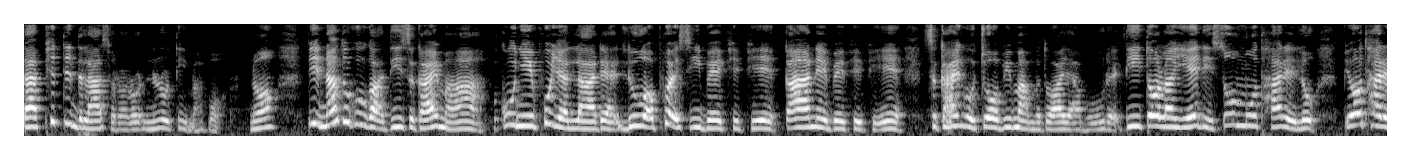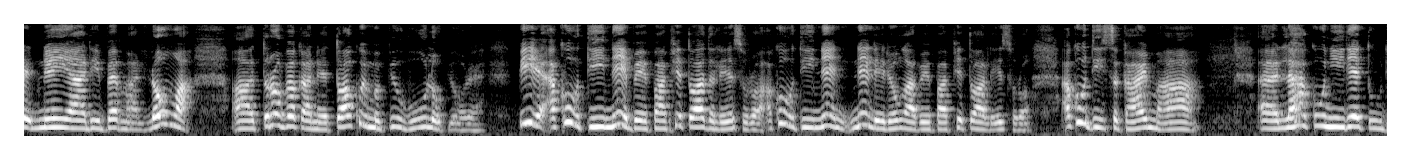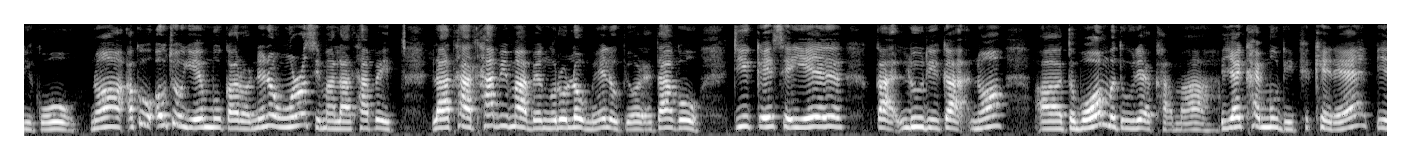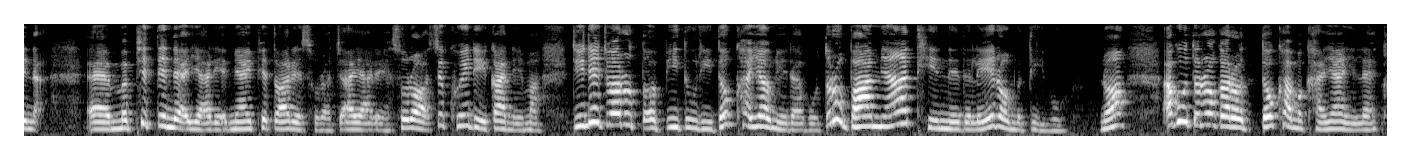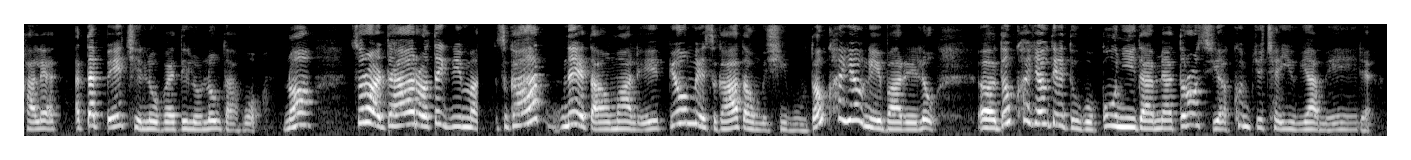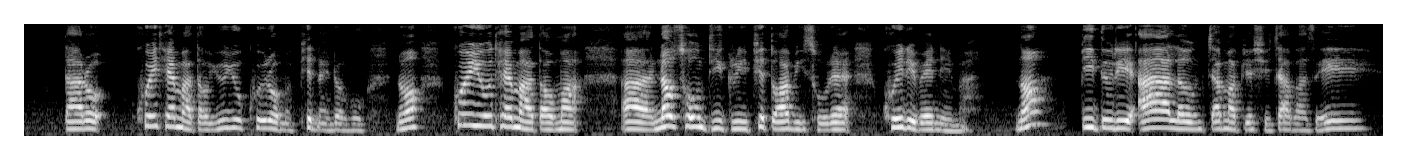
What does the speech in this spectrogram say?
ဒါဖြစ်တင်တလားဆိုတော့နင်တို့သိမှာပေါ့ နော်ပြီးနောက်တစ်ခုကဒီစကိုင်းမှာကိုညီဖို့ရလာတဲ့လူအဖွဲ့အစည်းပဲဖြစ်ဖြစ်ကားနဲ့ပဲဖြစ်ဖြစ်စကိုင်းကိုကြော်ပြီးမှမသွားရဘူးတဲ့ဒီတော်လန်ရဲဒီစိုးမိုးထားတယ်လို့ပြောထားတဲ့နေရာဒီဘက်မှာလုံးဝအာသူတို့ဘက်ကနေတွားခွင့်မပြုဘူးလို့ပြောတယ်ပြီးရင်အခုဒီနေ့ပဲဘာဖြစ်သွားတယ်လဲဆိုတော့အခုဒီနေ့နေ့လေတုန်းကပဲဘာဖြစ်သွားလဲဆိုတော့အခုဒီစကိုင်းမှာ အဲလာကူညီတဲ့သူတွေကိုနော်အခုအုတ်ချုပ်ရဲမှုကတော့နင်တို့ငါတို့စီမလာထားပေးလာထားထားပြီးမှပဲငါတို့လုပ်မယ်လို့ပြောတယ်ဒါကိုဒီကေဆေရဲကလူတွေကနော်အာသဘောမတူတဲ့အခါမှာရိုက်ခိုက်မှုတွေဖြစ်ခဲ့တယ်ပြင်အဲမဖြစ်တဲ့အရာတွေအများကြီးဖြစ်သွားတယ်ဆိုတာကြားရတယ်ဆိုတော့စစ်ခွေးတွေကနေမှဒီနေ့ကျတို့ပြည်သူတွေဒုက္ခရောက်နေတာကိုတို့ဘာများထင်နေတယ်လဲတော့မသိဘူး နော်အခုသူတို့ကတော့ဒုက္ခမခံရရင်လဲခါလဲအသက်ပေးချင်လို့ပဲဒီလိုလုပ်တာပေါ့နော်ဆိုတော့ဒါကတော့တိတ်ပြီးမှစကားနဲ့တောင်မှလေပြောမေစကားတောင်မရှိဘူးဒုက္ခရောက်နေပါတယ်လို့အဲဒုက္ခရောက်တဲ့သူကိုကိုညီတာများသူတို့စီကခွင့်ပြုချက်ယူရမယ်တဲ့ဒါတော့ခွေးထဲမှာတောင်ယူယူခွေးတော့မဖြစ်နိုင်တော့ဘူးเนาะခွေးရိုးထဲမှာတောင်မှအာနောက်ဆုံးဒီဂရီဖြစ်သွားပြီဆိုတော့ခွေးတွေပဲနေမှာเนาะ ပြည်သူတွေအားလုံးကြမ်းမပြည့်ရွှေကြပါစေ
